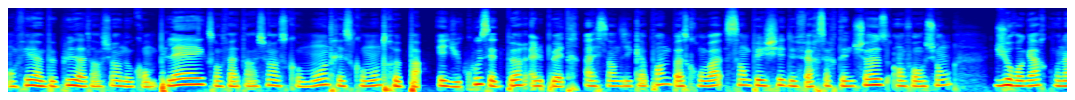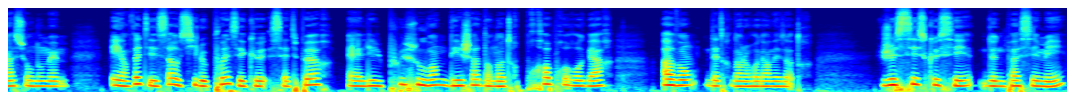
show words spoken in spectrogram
on fait un peu plus attention à nos complexes, on fait attention à ce qu'on montre et ce qu'on montre pas. Et du coup, cette peur, elle peut être assez handicapante parce qu'on va s'empêcher de faire certaines choses en fonction du regard qu'on a sur nous-mêmes. Et en fait, c'est ça aussi le point, c'est que cette peur, elle est le plus souvent déjà dans notre propre regard avant d'être dans le regard des autres. Je sais ce que c'est de ne pas s'aimer.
